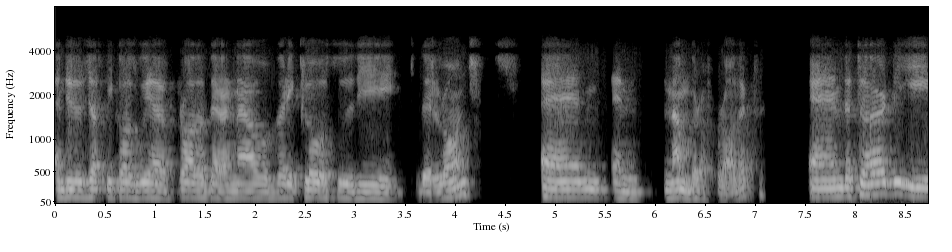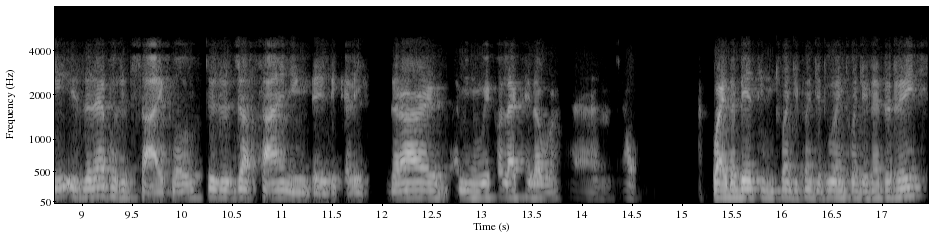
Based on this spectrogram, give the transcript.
And this is just because we have products that are now very close to the launch number of products. And the third is the deposit cycle. This is just signing, basically. There are, I mean, we collected um, quite a bit in 2022 and 2023.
